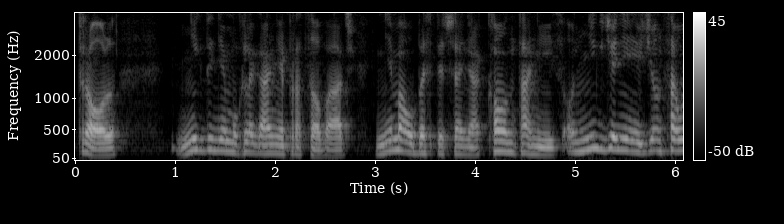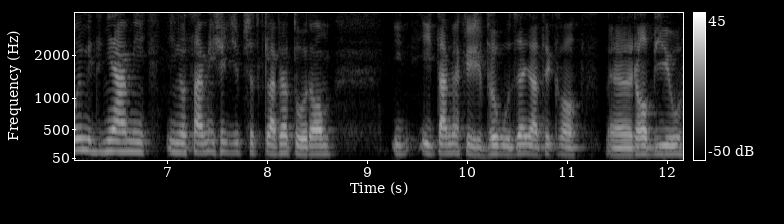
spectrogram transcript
troll nigdy nie mógł legalnie pracować, nie ma ubezpieczenia, konta, nic. On nigdzie nie jeździ, on całymi dniami i nocami siedzi przed klawiaturą i, i tam jakieś wyłudzenia tylko e, robił.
